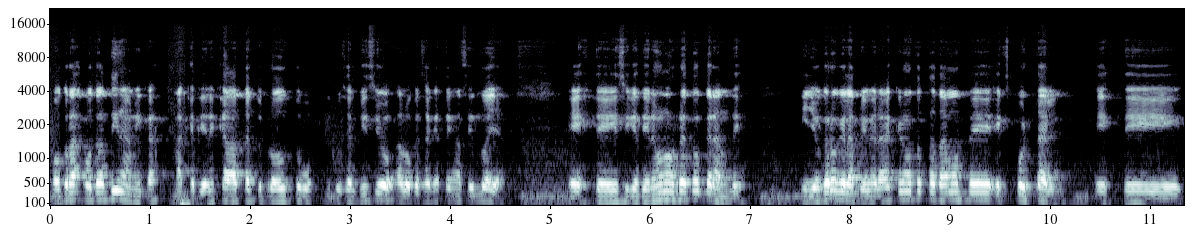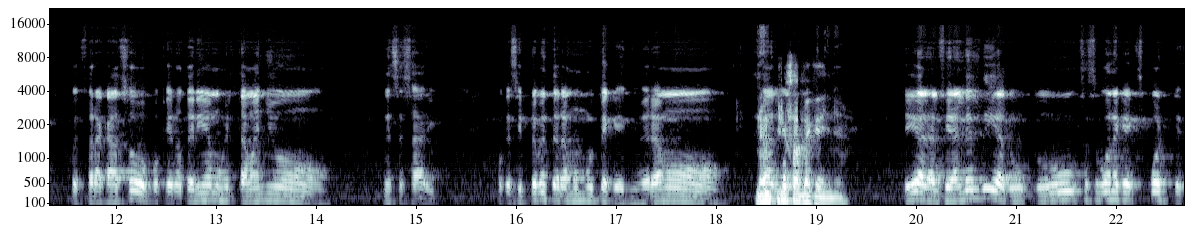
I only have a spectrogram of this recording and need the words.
otras, otras dinámicas, más que tienes que adaptar tu producto y tu servicio a lo que sea que estén haciendo allá. Este, sí que tienes unos retos grandes y yo creo que la primera vez que nosotros tratamos de exportar, este, pues fracasó porque no teníamos el tamaño necesario porque simplemente éramos muy pequeños, éramos... Una empresa pequeña. Sí, al, final del día, tú, tú, se supone que exportes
